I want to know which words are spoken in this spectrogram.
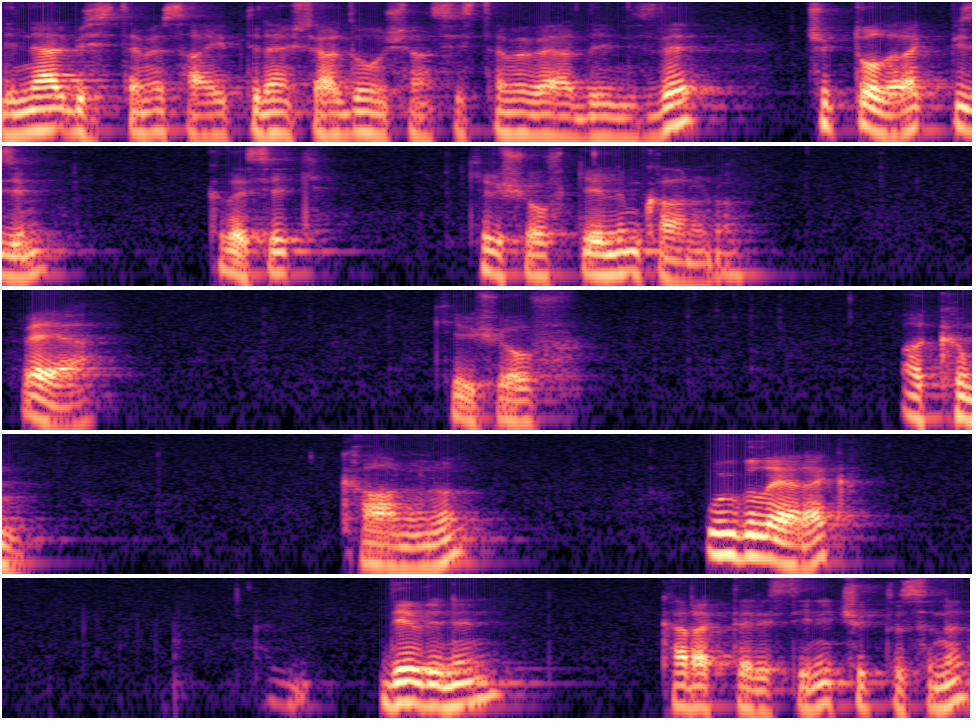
lineer bir sisteme sahip dirençlerde oluşan sisteme verdiğinizde çıktı olarak bizim klasik Kirchhoff gerilim kanunu veya Kirchhoff akım kanunu uygulayarak devrenin karakteristiğini, çıktısını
